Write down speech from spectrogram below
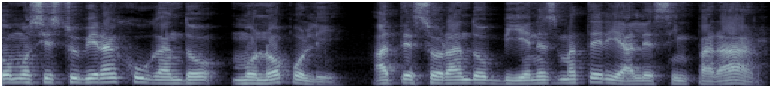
como si estuvieran jugando Monopoly, atesorando bienes materiales sin parar.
